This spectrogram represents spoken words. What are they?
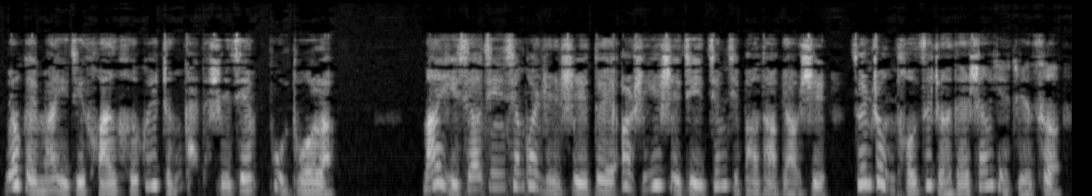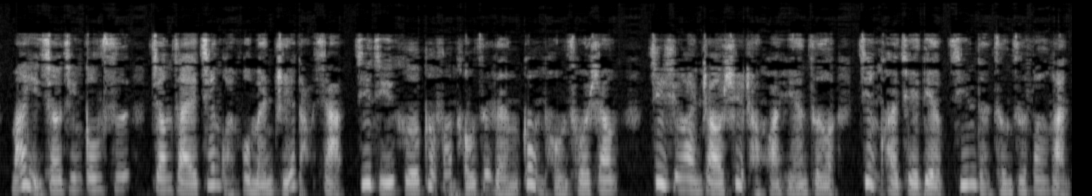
留给蚂蚁集团合规整改的时间不多了。蚂蚁消金相关人士对《二十一世纪经济报道》表示，尊重投资者的商业决策。蚂蚁消金公司将在监管部门指导下，积极和各方投资人共同磋商，继续按照市场化原则，尽快确定新的增资方案，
